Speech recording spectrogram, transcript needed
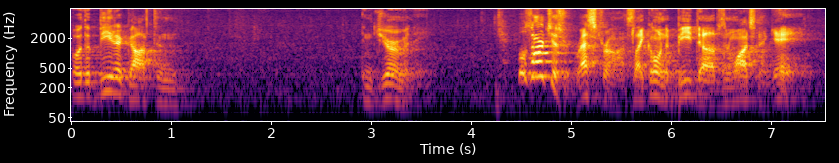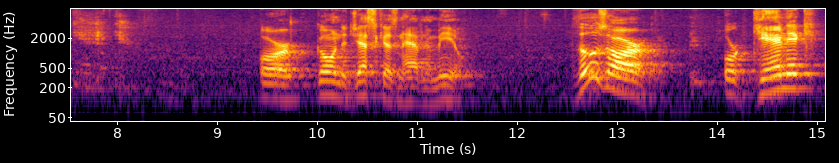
or the Biergarten in Germany. Those aren't just restaurants like going to B Dubs and watching a game or going to Jessica's and having a meal. Those are organic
